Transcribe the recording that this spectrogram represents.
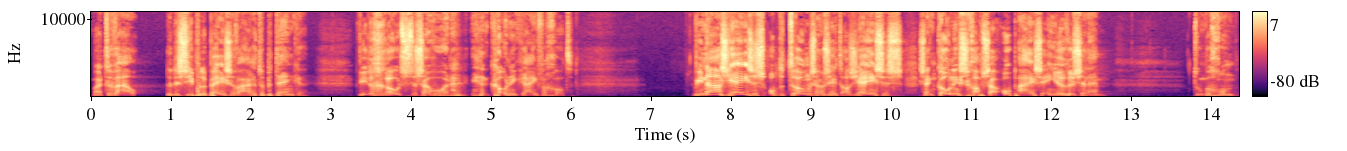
Maar terwijl de discipelen bezig waren te bedenken wie de grootste zou worden in het koninkrijk van God. Wie naast Jezus op de troon zou zitten als Jezus zijn koningschap zou opeisen in Jeruzalem. Toen begon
